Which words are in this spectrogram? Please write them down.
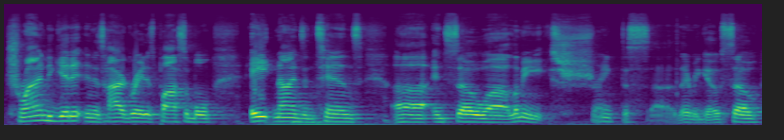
Trying to get it in as high a grade as possible. Eight, nines, and tens. Uh, and so uh, let me shrink this. Uh, there we go. So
